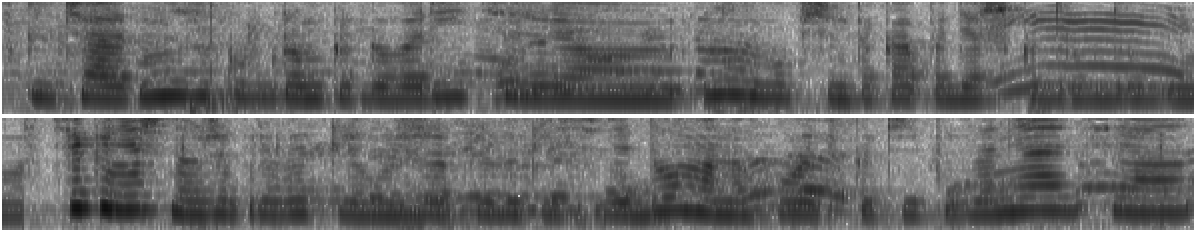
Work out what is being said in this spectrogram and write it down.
включают музыку в громкоговоритель. Э, ну, в общем, такая поддержка друг другу. Все, конечно, уже привыкли, уже привыкли сидеть дома, находят какие-то занятия,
